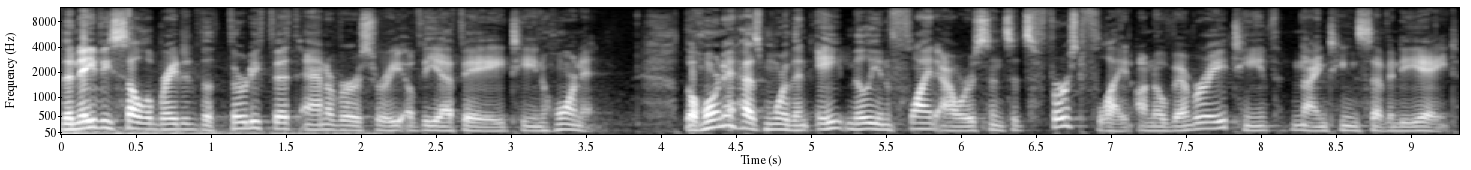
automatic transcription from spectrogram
The Navy celebrated the 35th anniversary of the FA-18 Hornet. The Hornet has more than 8 million flight hours since its first flight on November 18, 1978.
